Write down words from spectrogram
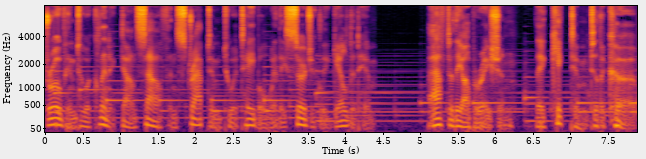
drove him to a clinic down south and strapped him to a table where they surgically gelded him. After the operation, they kicked him to the curb.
